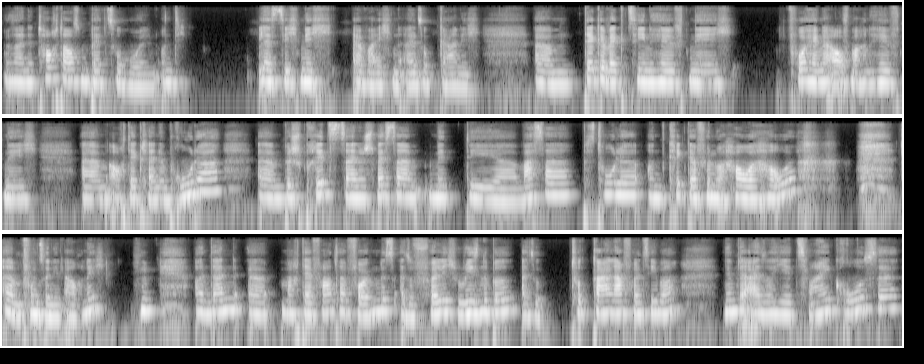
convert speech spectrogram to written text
seine Tochter aus dem Bett zu holen. Und die lässt sich nicht erweichen, also gar nicht. Ähm, Decke wegziehen hilft nicht, Vorhänge aufmachen hilft nicht. Ähm, auch der kleine Bruder ähm, bespritzt seine Schwester mit der Wasserpistole und kriegt dafür nur Haue, Haue. ähm, funktioniert auch nicht. Und dann äh, macht der Vater folgendes, also völlig reasonable, also total nachvollziehbar. Nimmt er also hier zwei große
